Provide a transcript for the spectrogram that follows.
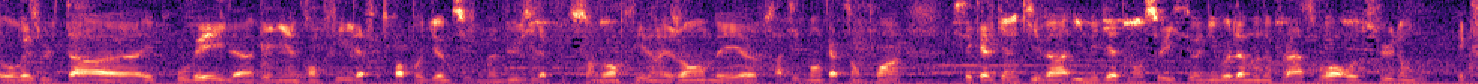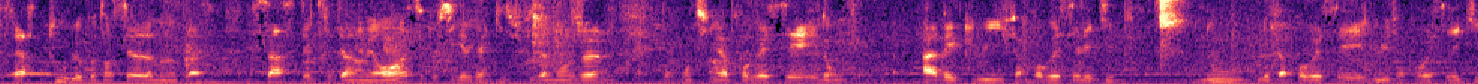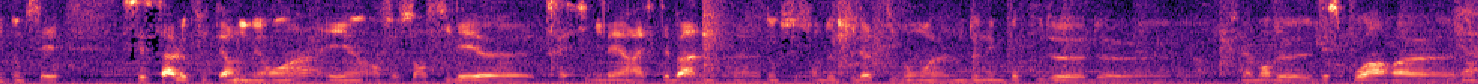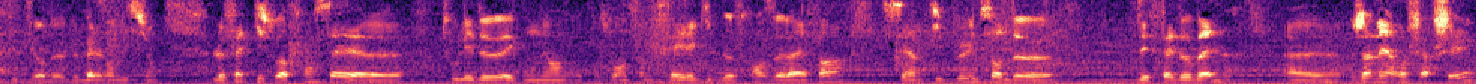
au résultat éprouvé. Il a gagné un Grand Prix, il a fait trois podiums si je ne m'abuse, il a plus de 100 Grands Prix dans les jambes et pratiquement 400 points. C'est quelqu'un qui va immédiatement se hisser au niveau de la monoplace, voire au-dessus, donc extraire tout le potentiel de la monoplace. Ça, c'était le critère numéro un. C'est aussi quelqu'un qui est suffisamment jeune pour continuer à progresser et donc avec lui faire progresser l'équipe. Nous, le faire progresser et lui faire progresser l'équipe. Donc c'est c'est ça le critère numéro un et en ce sens il est euh, très similaire à Esteban. Euh, donc ce sont deux pilotes qui vont euh, nous donner beaucoup de, finalement d'espoir dans le futur, de, de, belles ambitions. Le fait qu'ils soient français tous les deux et qu'on soit en train de créer l'équipe de France de la F1, c'est un petit peu une sorte d'effet d'aubaine. Jamais recherché,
